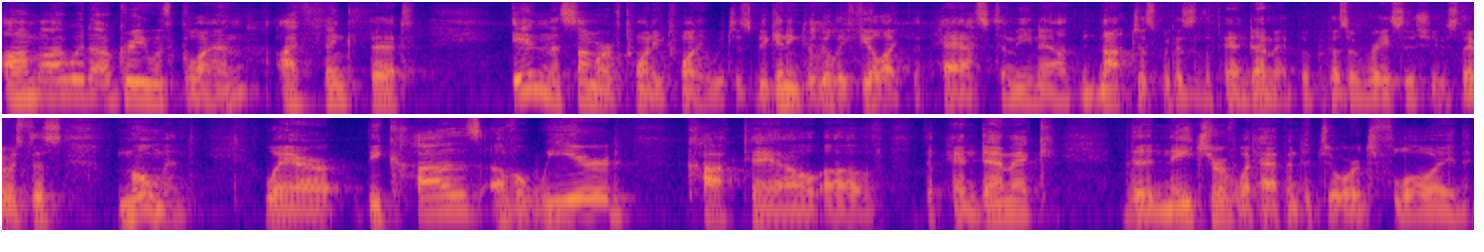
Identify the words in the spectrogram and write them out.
Um, I would agree with Glenn. I think that in the summer of 2020, which is beginning to really feel like the past to me now, not just because of the pandemic, but because of race issues, there was this moment where, because of a weird cocktail of the pandemic, the nature of what happened to George Floyd,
